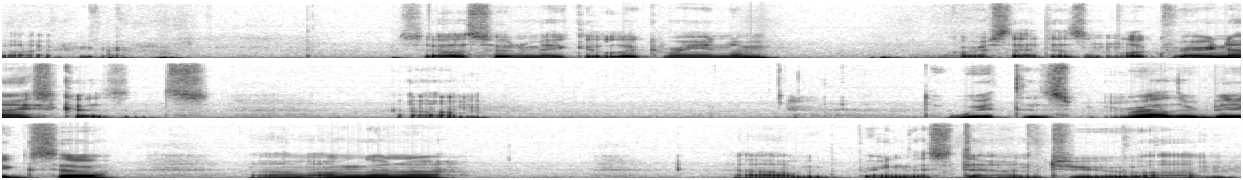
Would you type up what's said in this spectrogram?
5 here. So sort of make it look random. Of course that doesn't look very nice because it's um, width is rather big, so um, I'm gonna um, bring this down to um,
